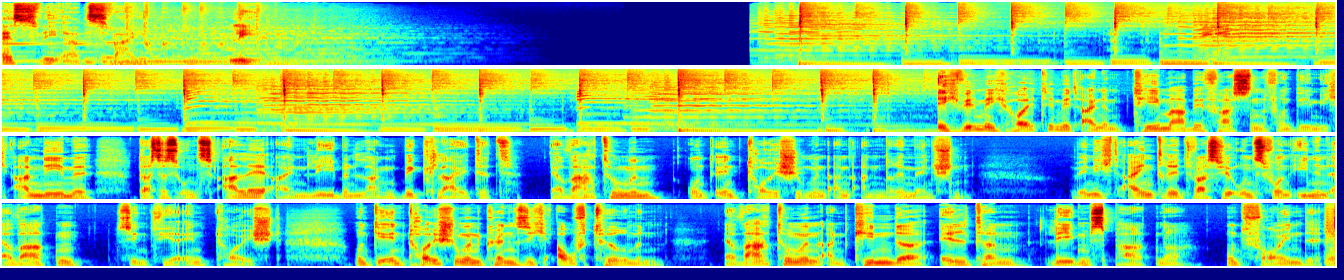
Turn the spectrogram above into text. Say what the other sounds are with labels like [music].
SWR 2 Leben. Ich will mich heute mit einem Thema befassen, von dem ich annehme, dass es uns alle ein Leben lang begleitet. Erwartungen und Enttäuschungen an andere Menschen. Wenn nicht eintritt, was wir uns von ihnen erwarten, sind wir enttäuscht. Und die Enttäuschungen können sich auftürmen. Erwartungen an Kinder, Eltern, Lebenspartner und Freunde.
